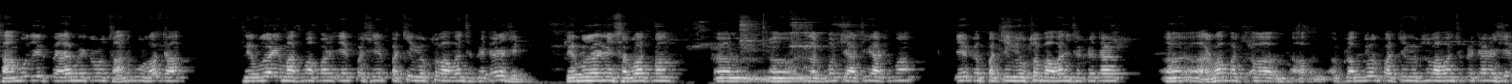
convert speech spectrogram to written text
સામુદ્રિક પેરામીટરો સાનુકૂળ હતા ફેબ્રુઆરી માસમાં પણ એક પછી એક પચીસ વૃક્ષો આવવાની શક્યતા રહે છે. ફેબ્રુઆરીની શરૂઆતમાં લગભગ ચારથી આઠમાં એક પચીસ વૃક્ષો બાવન શક્યતા હરવા કમજોર પચીસ વૃક્ષો બાવન શક્યતા રહેશે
